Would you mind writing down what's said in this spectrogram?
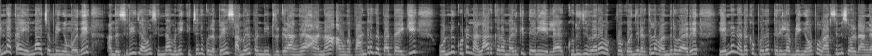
என்னக்கா என்னாச்சு அப்படிங்கும்போது அந்த ஸ்ரீஜாவும் சிந்தாமணி கிச்சனுக்குள்ளே போய் சமையல் பண்ணிட்டு இருக்கிறாங்க ஆனால் அவங்க பண்ணுறத பார்த்தாக்கி ஒன்று கூட நல்லா இருக்கிற மாதிரிக்கு தெரியல. குறிஞ்சி வேற இப்போ கொஞ்ச நேரத்தில் வந்துருவார். என்ன நடக்க போதோ தெரியல அப்படிங்க இப்போ வரிசைன்னு சொல்கிறாங்க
